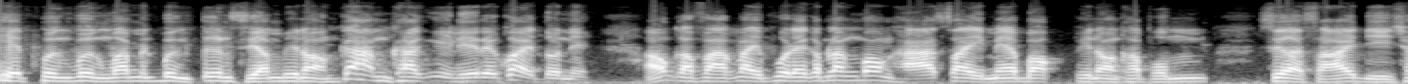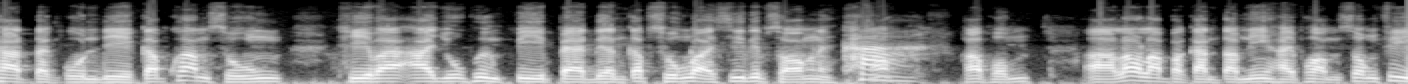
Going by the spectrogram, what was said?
เห็ดเพิ่งเบิ่งว่ามันเบิ่งตื่นเสียมพี่น้องกล้ามคักอีหลีเด้อควายตัวนี้เอาก็ฝากไว้ผู้ใดกำลังมองหาใส่แม่บอกพี่น้องครับผมเสื้อสายดีชาติตระกูลดีกับความสูง ที่ว่าอายุเพิ่งปี 8 เดือนกับสูง142นี่ค่ะเนาะครับผมอ่าเรารับประกันตามนี้ให้พร้อมส่งฟรี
